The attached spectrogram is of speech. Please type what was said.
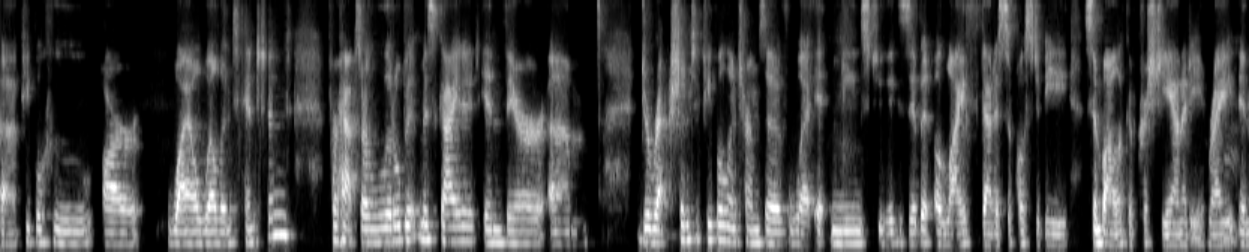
uh, people who are while well intentioned, perhaps are a little bit misguided in their um, direction to people in terms of what it means to exhibit a life that is supposed to be symbolic of Christianity, right? Mm. And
